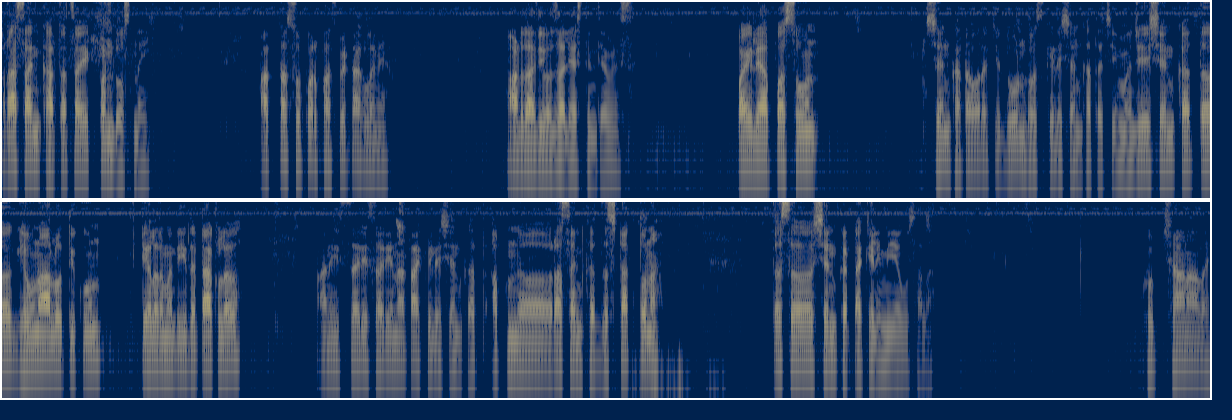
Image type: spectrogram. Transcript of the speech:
रासायनिक खताचा एक पण डोस नाही. आत्ता सुपर फॉस्फेट टाकलं मी. आठ दहा दिवस झाले असतील त्यावेळेस. पहिल्यापासून शेणखतावरचे दोन डोस केले शेणखताचे. म्हणजे शेणखत घेऊन आलो तिकून टेलरमध्ये इथं टाकलं. आणि सरी सरीनं टाकेले शेणखत. आपण रासायनिक खत जसं टाकतो ना तसं शेणखत टाकेले मी या उसाला. खूप छान आलाय.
